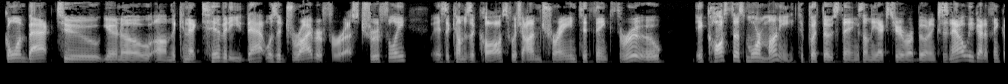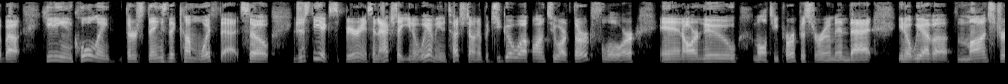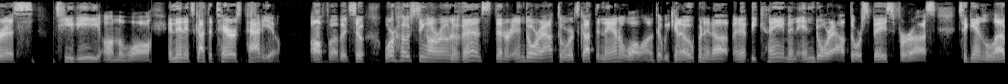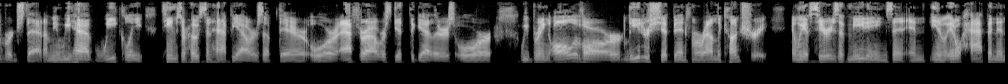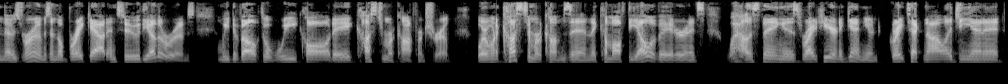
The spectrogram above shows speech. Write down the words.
Going back to you know um, the connectivity, that was a driver for us. Truthfully, as it comes to cost, which I'm trained to think through, it costs us more money to put those things on the exterior of our building because now we've got to think about heating and cooling. There's things that come with that. So just the experience, and actually, you know, we haven't even touched on it, but you go up onto our third floor in our new multi-purpose room, and that, you know, we have a monstrous TV on the wall, and then it's got the terrace patio off of it. So we're hosting our own events that are indoor outdoor. It's got the nano wall on it that we can open it up and it became an indoor outdoor space for us to again leverage that. I mean, we have weekly teams are hosting happy hours up there or after hours get togethers or we bring all of our leadership in from around the country and we have series of meetings and, and you know it'll happen in those rooms and they'll break out into the other rooms. We developed what we called a customer conference room where when a customer comes in they come off the elevator and it's wow this thing is right here. And again you know great technology in it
